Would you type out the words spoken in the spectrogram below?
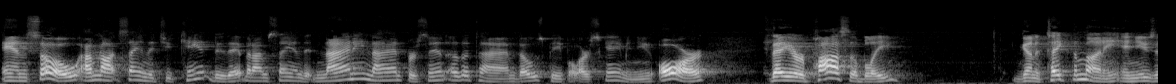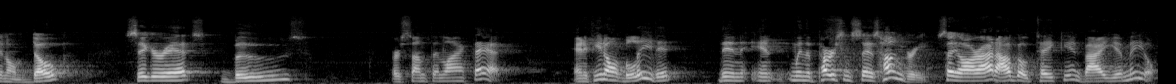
And so, I'm not saying that you can't do that, but I'm saying that 99% of the time, those people are scamming you, or they are possibly going to take the money and use it on dope, cigarettes, booze, or something like that. And if you don't believe it, then in, when the person says hungry, say, all right, I'll go take you and buy you a meal.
